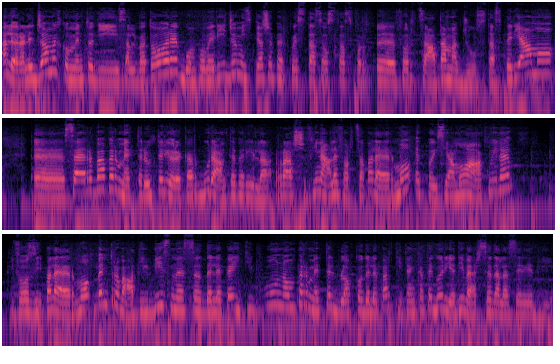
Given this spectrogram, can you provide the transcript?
Allora, leggiamo il commento di Salvatore. Buon pomeriggio, mi spiace per questa sosta sfor- eh, forzata ma giusta. Speriamo eh, serva per mettere ulteriore carburante per il rush finale Forza Palermo e poi siamo Aquile. Tifosi Palermo, bentrovati. Il business delle pay TV non permette il blocco delle partite in categorie diverse dalla Serie D.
